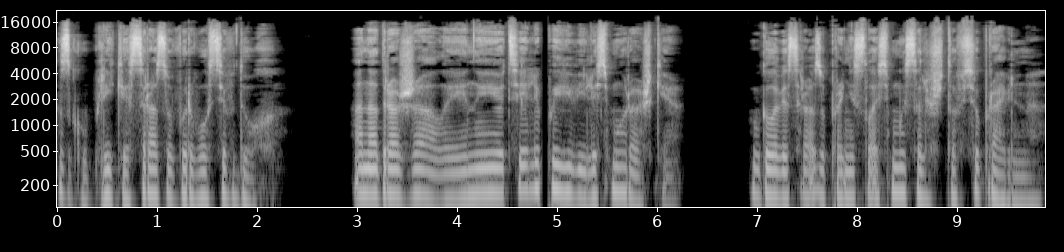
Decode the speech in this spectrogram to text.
С губ Лики сразу вырвался вдох, она дрожала, и на ее теле появились мурашки. В голове сразу пронеслась мысль, что все правильно.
